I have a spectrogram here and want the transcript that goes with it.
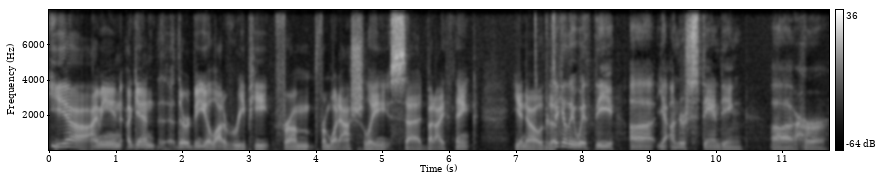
Yeah, I mean, again, th- there would be a lot of repeat from from what Ashley said, but I think, you know, the, particularly with the uh, yeah understanding uh, her.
